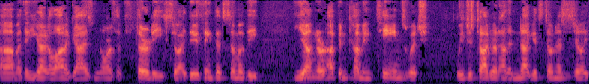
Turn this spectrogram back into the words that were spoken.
Um, I think you got a lot of guys north of 30. So I do think that some of the younger up and coming teams, which we just talked about how the Nuggets don't necessarily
